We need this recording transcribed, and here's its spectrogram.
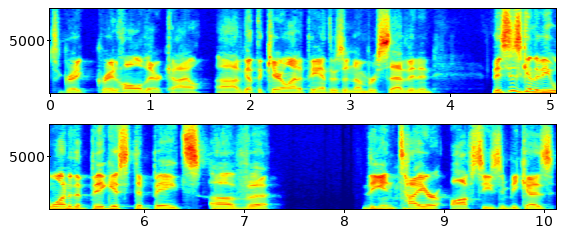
It's a great, great haul there, Kyle. Uh, I've got the Carolina Panthers at number seven, and this is going to be one of the biggest debates of uh, the entire offseason because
